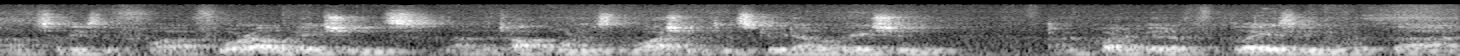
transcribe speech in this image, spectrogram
Uh, So these are four- four elevations. Uh, The top one is the Washington Street elevation, uh, quite a bit of glazing with uh,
